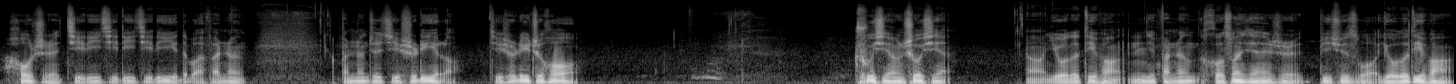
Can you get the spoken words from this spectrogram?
后是几例几例几例的吧，反正，反正就几十例了。几十例之后，出行受限，啊，有的地方你反正核酸现在是必须做，有的地方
